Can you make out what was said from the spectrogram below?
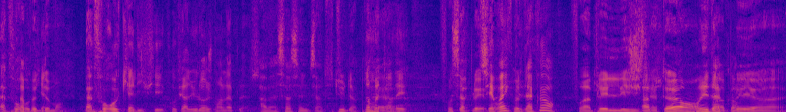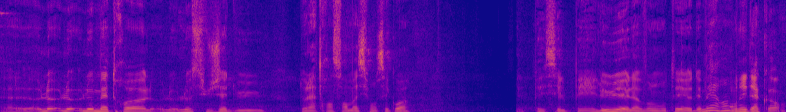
Bah, faut, Très peu de demande. bah, faut requalifier, il faut faire du logement à la place. Ah bah ça, c'est une certitude. Après, non, mais euh, attendez, faut s'appeler. c'est vrai que d'accord. faut appeler le législateur. on est faut d'accord. euh, euh, le, le- le maître, euh, le, le sujet du, de la transformation, c'est quoi? C'est le PLU et la volonté des maires. hein. On est d'accord.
